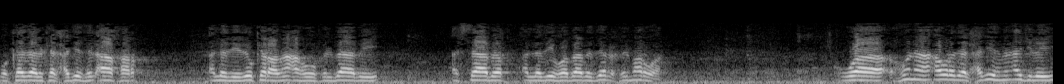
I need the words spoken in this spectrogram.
وكذلك الحديث الآخر الذي ذكر معه في الباب السابق الذي هو باب الذبح في المروة. وهنا أورد الحديث من أجل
